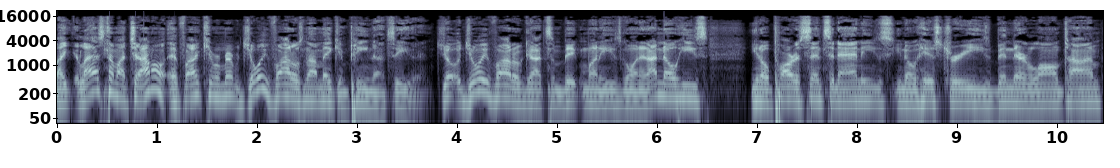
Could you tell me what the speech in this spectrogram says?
Like last time I checked, I don't if I can remember, Joey Votto's not making peanuts either. Jo- Joey Votto got some big money he's going, and I know he's you know part of Cincinnati's you know history. He's been there a long time,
